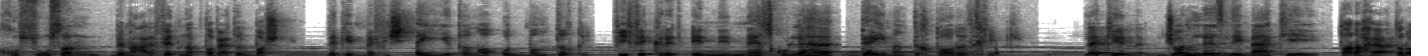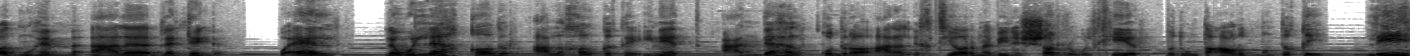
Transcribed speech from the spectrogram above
خصوصا بمعرفتنا بطبيعة البشر. لكن مفيش أي تناقض منطقي في فكرة إن الناس كلها دايما تختار الخير. لكن جون ليزلي ماكي طرح اعتراض مهم على بلانتينجا وقال لو الله قادر على خلق كائنات عندها القدرة على الاختيار ما بين الشر والخير بدون تعارض منطقي ليه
